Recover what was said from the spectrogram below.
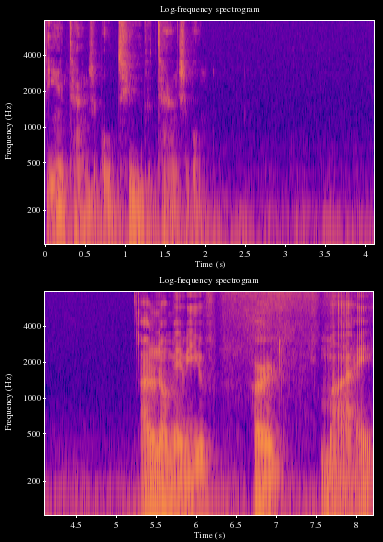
the intangible to the tangible. I don't know, maybe you've heard my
